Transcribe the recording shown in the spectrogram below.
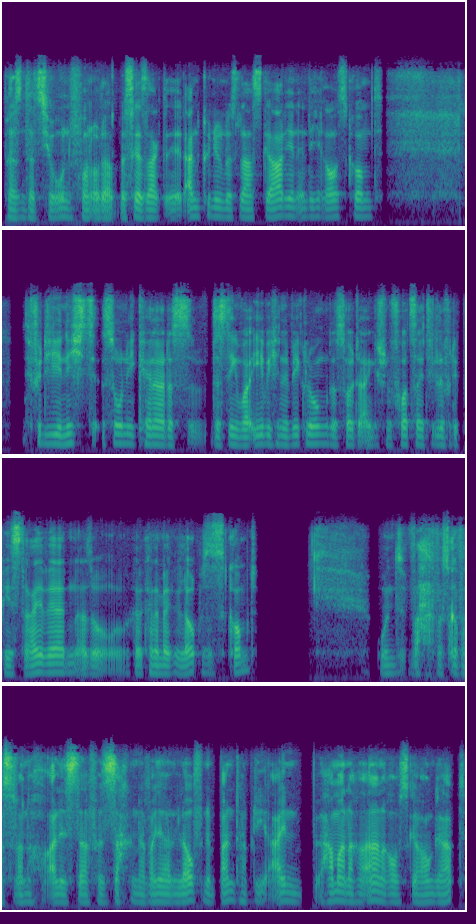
Präsentation von, oder besser gesagt, äh, Ankündigung, dass Last Guardian endlich rauskommt. Für die Nicht-Sony-Kenner, das, das Ding war ewig in Entwicklung. Das sollte eigentlich schon Vorzeigtitel für die PS3 werden. Also hat keiner mehr geglaubt, dass es kommt. Und wach, was Gott, was war noch alles da für Sachen? Da war ja ein laufender Band, haben die einen Hammer nach dem anderen rausgehauen gehabt.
